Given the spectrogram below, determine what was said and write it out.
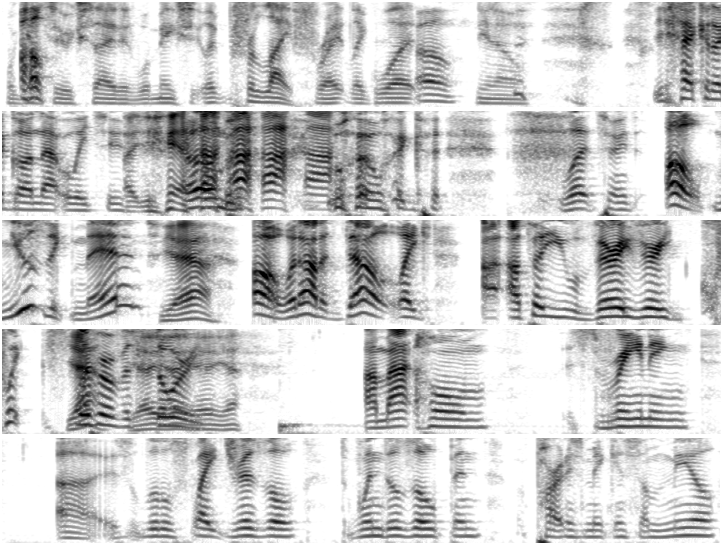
What gets you excited? What makes you like for life, right? Like what? Oh. you know. Yeah, I could have gone that way too. Uh, yeah. Um, what, what- what turns? Oh, music, man. yeah. Oh, without a doubt. Like I, I'll tell you a very, very quick sliver yeah. of a yeah, story. Yeah, yeah, I'm at home. It's raining. Uh, it's a little slight drizzle. The windows open. My partner's making some meal,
